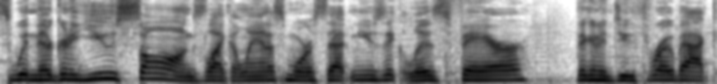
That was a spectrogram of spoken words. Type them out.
So when they're going to use songs like Alanis Morissette music, Liz Phair. They're going to do throwback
